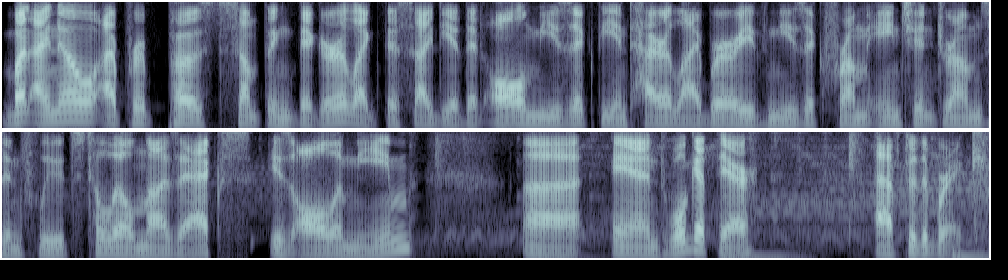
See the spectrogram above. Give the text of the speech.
But I know I proposed something bigger, like this idea that all music, the entire library of music from ancient drums and flutes to Lil Nas X, is all a meme. Uh, and we'll get there after the break.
